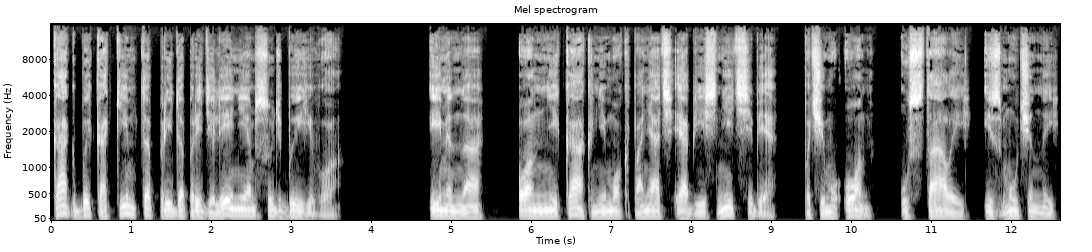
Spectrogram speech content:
как бы каким-то предопределением судьбы его. Именно он никак не мог понять и объяснить себе, почему он, усталый, измученный,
